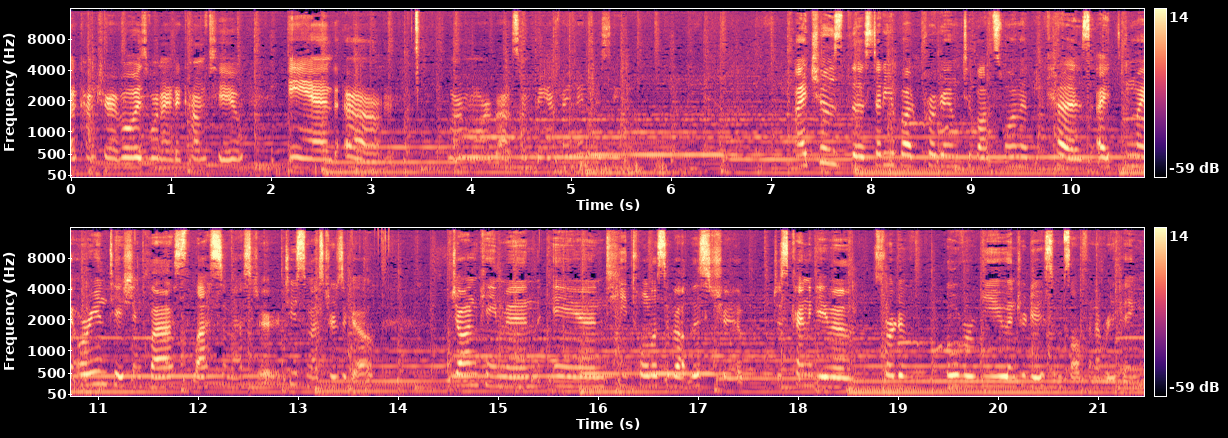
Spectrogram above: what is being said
a country I've always wanted to come to and um, learn more about something I find interesting. I chose the study abroad program to Botswana because I, in my orientation class last semester, two semesters ago, John came in and he told us about this trip, just kind of gave a sort of overview, introduced himself and everything.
